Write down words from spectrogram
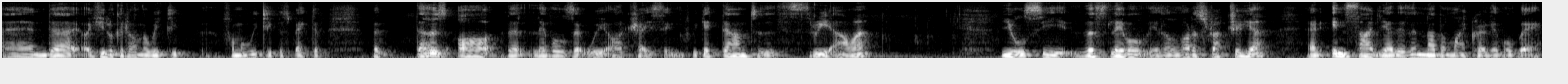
And uh, if you look at it on the weekly, from a weekly perspective, but those are the levels that we are chasing. If we get down to the three hour, you will see this level, there's a lot of structure here, and inside here there's another micro level there.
